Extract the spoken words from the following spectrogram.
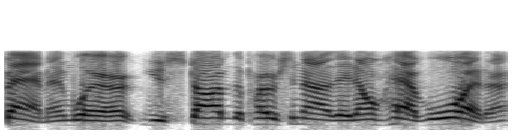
famine where you starve the person out, they don't have water.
